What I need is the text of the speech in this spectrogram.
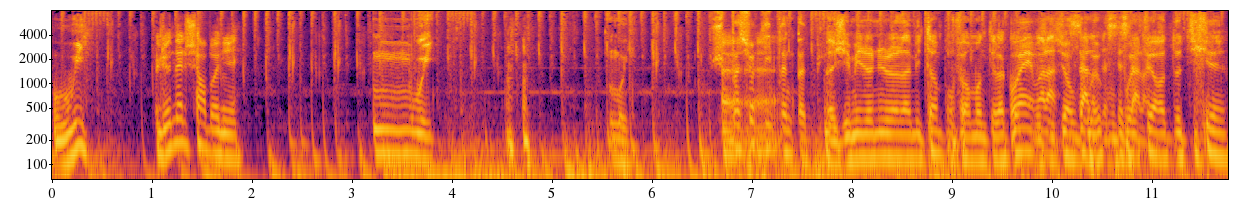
Oui. Lionel Charbonnier. Mm, oui. oui. Je suis pas sûr qu'ils prennent pas de but. Là, J'ai mis le nul à la mi-temps pour faire monter la cote. Ouais, voilà, c'est sûr, ça, vous pouvez, c'est vous pouvez ça, là. faire deux tickets.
